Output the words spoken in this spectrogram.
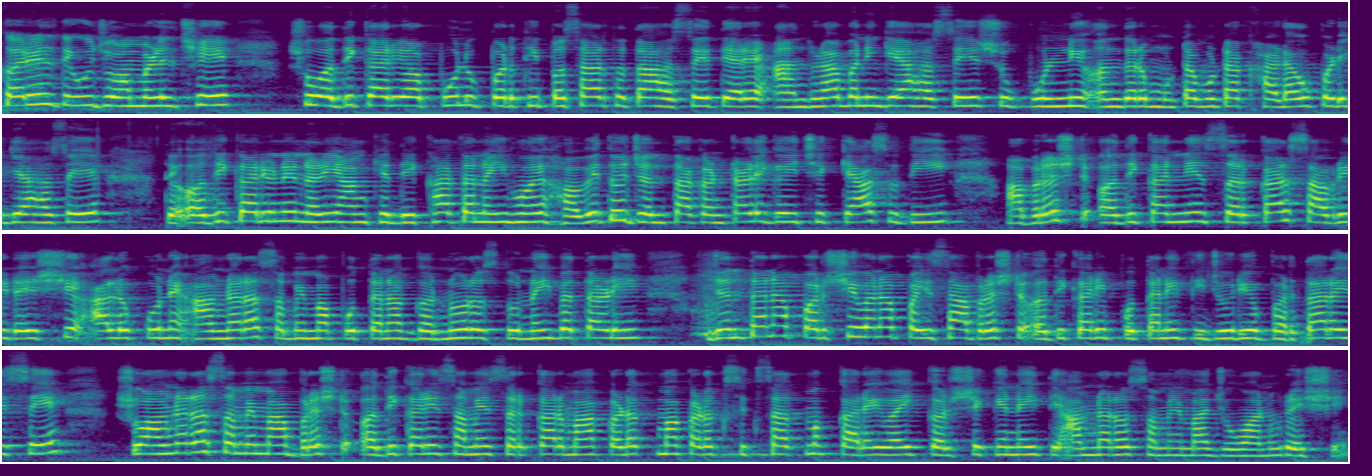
કરેલ તેવું જોવા મળેલ છે. શું અધિકારીઓ આ પુલ ઉપરથી પસાર થતા હશે? ત્યારે આંધળા બની ગયા હશે. શું પુલની અંદર મોટા મોટા ખાડાઓ પડી ગયા હશે? તે અધિકારીઓને નરી આંખે દેખાતા નહીં હોય. હવે તો જનતા કંટાળી ગઈ છે. ક્યાં સુધી આ ભ્રષ્ટ અધિકારીની સરકાર સાવરી રહેશે? આ લોકોને આવનારા સમયમાં પોતાના ઘરનો રસ્તો નહીં બતાડે. જનતાના પરસેવાના પૈસા ભ્રષ્ટ અધિકારી પોતાની તિજોરીઓ ભરતા રહેશે. શું આવનારા સમયમાં ભ્રષ્ટ અધિકારી સામે સરકારમાં કડકમાં કડક શિક્ષાત્મક કાર્યવાહી કરશે કે નહીં તે આવનારા સમયમાં જોવાનું રહેશે.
